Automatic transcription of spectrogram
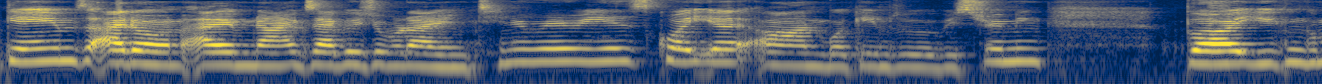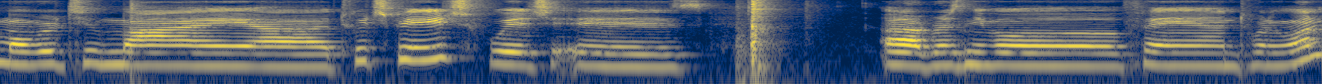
games. I don't, I'm not exactly sure what our itinerary is quite yet on what games we will be streaming. But you can come over to my uh, Twitch page, which is uh, Resident Evil Fan 21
